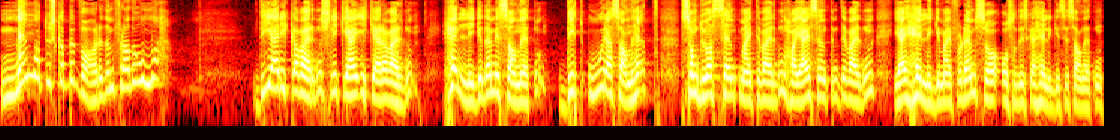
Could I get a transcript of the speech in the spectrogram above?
men at du skal bevare dem fra det onde. De er ikke av verden, slik jeg ikke er av verden. Hellige dem i sannheten. Ditt ord er sannhet. Som du har sendt meg til verden, har jeg sendt dem til verden. Jeg helliger meg for dem, så også de skal helliges i sannheten.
